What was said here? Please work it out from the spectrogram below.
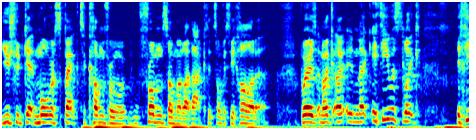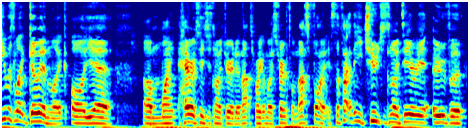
you should get more respect to come from from somewhere like that because it's obviously harder. Whereas, and like, I- and like, if he was like, if he was like going like, oh yeah, um, my heritage is Nigerian and that's where I get my strength from. That's fine. It's the fact that he chooses Nigeria over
